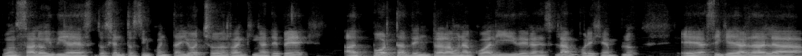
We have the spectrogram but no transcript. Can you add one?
Gonzalo hoy día es 258 del ranking ATP, a puertas de entrar a una quali de Grand Slam, por ejemplo. Eh, así que la verdad,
